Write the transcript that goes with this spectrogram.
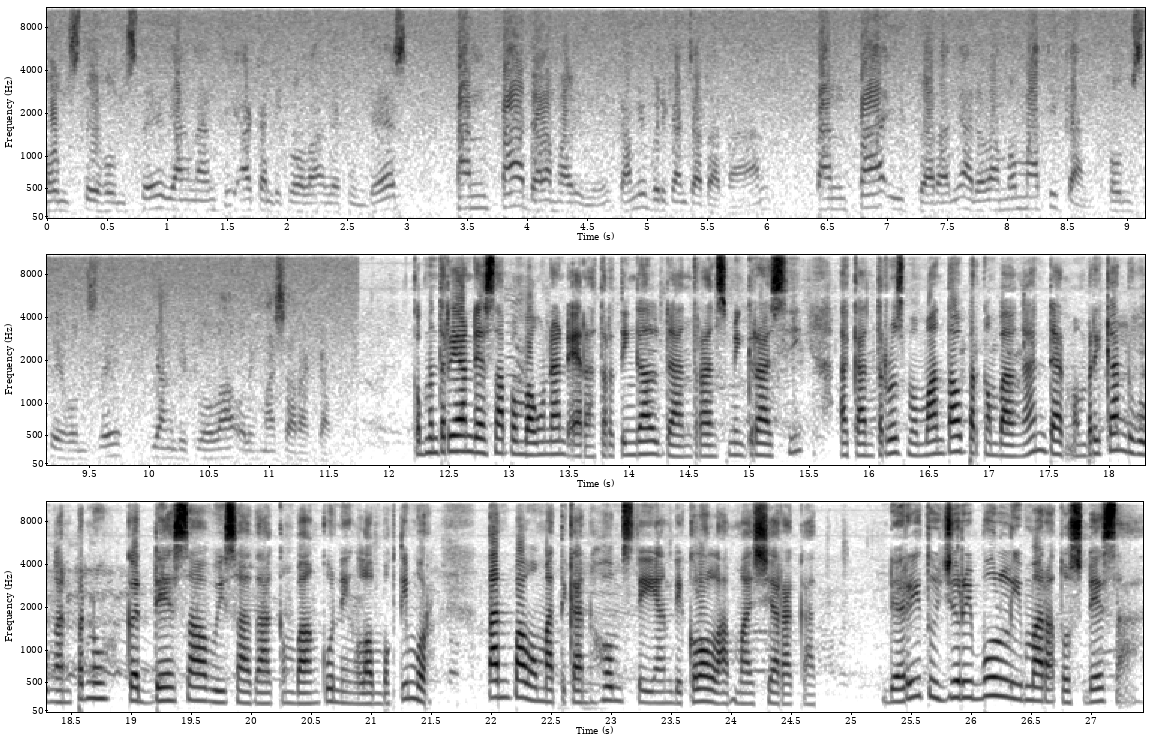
homestay-homestay yang nanti akan dikelola oleh BUMDes tanpa dalam hal ini kami berikan catatan tanpa ibaratnya adalah mematikan homestay-homestay yang dikelola oleh masyarakat. Kementerian Desa Pembangunan Daerah Tertinggal dan Transmigrasi akan terus memantau perkembangan dan memberikan dukungan penuh ke Desa Wisata Kembang Kuning Lombok Timur tanpa mematikan homestay yang dikelola masyarakat. Dari 7.500 desa,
